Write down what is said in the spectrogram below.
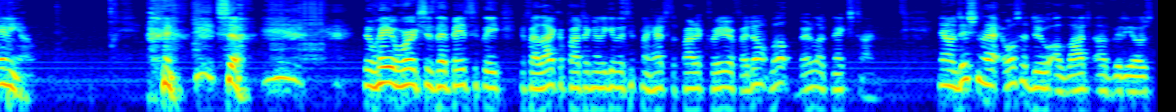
Anyhow, so the way it works is that basically, if I like a product, I'm going to give the tip of my hat to the product creator. If I don't, well, better luck next time. Now, in addition to that, I also do a lot of videos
